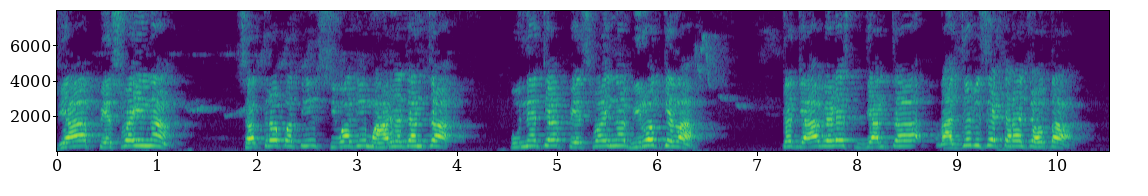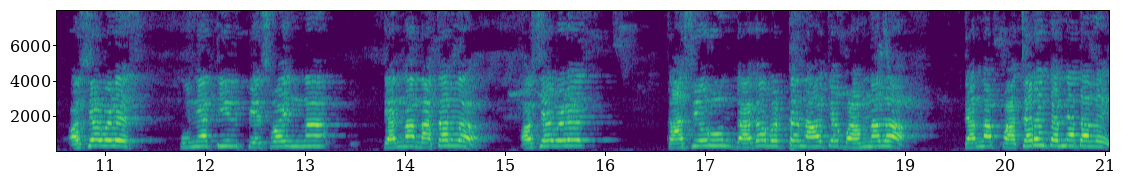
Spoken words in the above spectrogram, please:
ज्या पेशवाईनं छत्रपती शिवाजी महाराजांचा पुण्याच्या पेशवाईनं विरोध केला तर ज्या वेळेस ज्यांचा राज्याभिषेक करायचा होता अशा वेळेस पुण्यातील पेशवाईंना त्यांना नाकारलं. अशा वेळेस काशीवरून गागाभट्टा नावाच्या ब्राह्मणाला त्यांना पाचारण करण्यात आले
